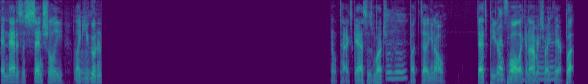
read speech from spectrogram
And that is essentially like you Mhm. go to don't tax gas as much, Mm-hmm. but uh, you know, that's Peter That's and Paul economics right there. there. But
